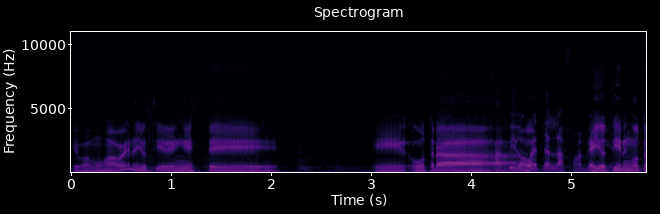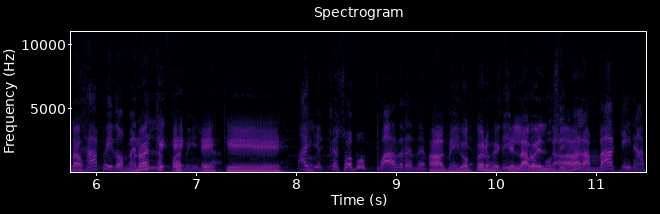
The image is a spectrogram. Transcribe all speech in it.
que vamos a ver, ellos tienen este Eh, otra. Rápido o- meten la familia. Ellos tienen otra. Rápido meten es que, la familia. Es, que. Ay, es que somos padres de Ah, familia. Dios, pero es Sí, que es la verdad. Pusiste las máquinas,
